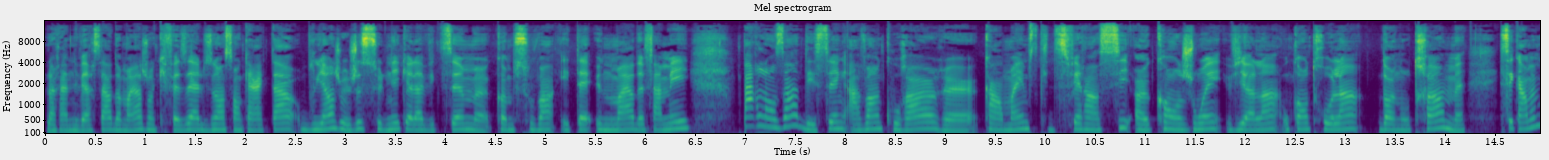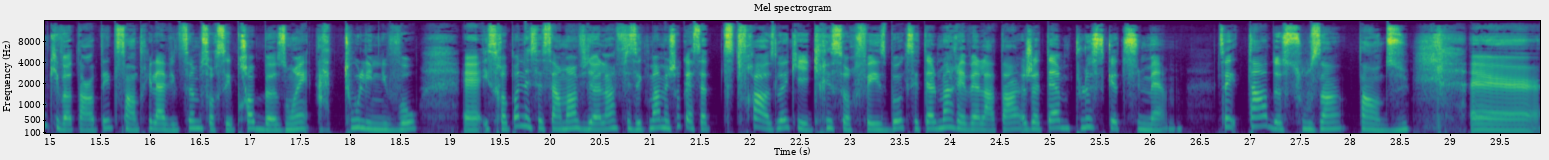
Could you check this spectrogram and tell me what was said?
leur anniversaire de mariage? Donc, il faisait allusion à son caractère bouillant. Je veux juste souligner que la victime, euh, comme souvent, était une mère de famille. Parlons-en des signes avant-coureurs euh, quand même, ce qui différencie un conjoint violent ou contrôlant d'un autre homme, c'est quand même qu'il va tenter de centrer la victime sur ses propres besoins à tous les niveaux. Euh, il sera pas nécessairement violent physiquement, mais je trouve que cette petite phrase-là qui est écrite sur Facebook, c'est tellement révélateur. Je t'aime plus que tu m'aimes. Tu tant de sous-entendus. Euh,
